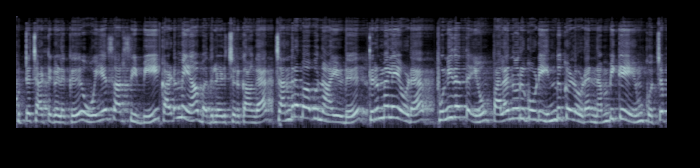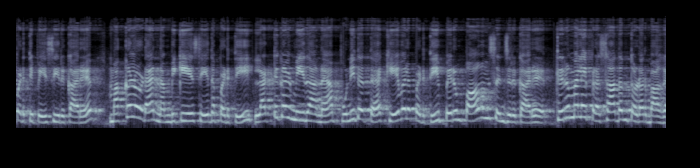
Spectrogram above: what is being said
குற்றச்சாட்டுகளுக்கு ஒய்எஸ்ஆர் சிபி கடுமையா பதிலளிச்சிருக்காங்க. சந்திரபாபு நாயுடு திருமலையோட புனிதத்தையும் பல நூறு கோடி இந்துக்களோட நம்பிக்கையையும் கொச்சப்படுத்தி பேசியிருக்காரு. மக்களோட நம்பிக்கையை சேதப்படுத்தி லட்டுகள் மீதான புனிதத்தை கேவலப்படுத்தி பெரும் பாவம் செஞ்சிருக்காரு. திருமலை பிரசாதம் தொடர்பாக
